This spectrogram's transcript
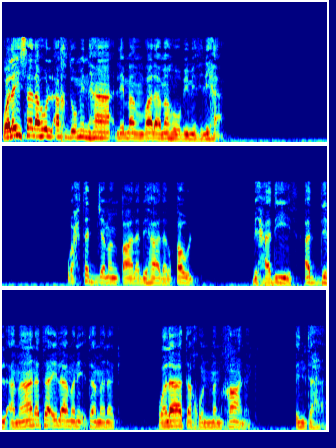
وليس له الأخذ منها لمن ظلمه بمثلها. واحتج من قال بهذا القول بحديث أد الأمانة إلى من ائتمنك ولا تخن من خانك. انتهى.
